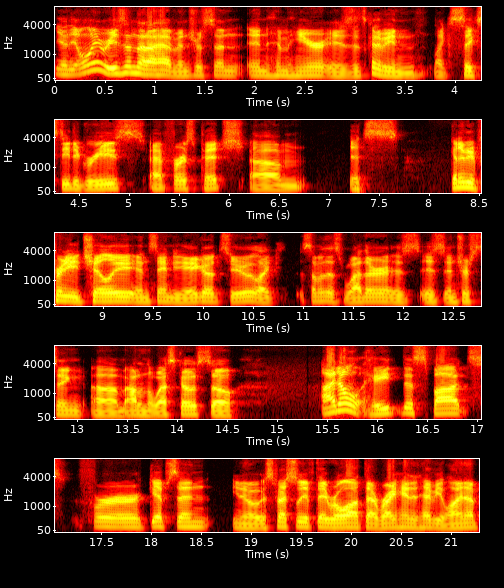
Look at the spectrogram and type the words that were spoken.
Yeah, the only reason that I have interest in, in him here is it's going to be in like 60 degrees at first pitch. Um, it's going to be pretty chilly in San Diego too. Like some of this weather is is interesting um, out on the West Coast. So I don't hate this spot for Gibson. You know, especially if they roll out that right-handed heavy lineup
